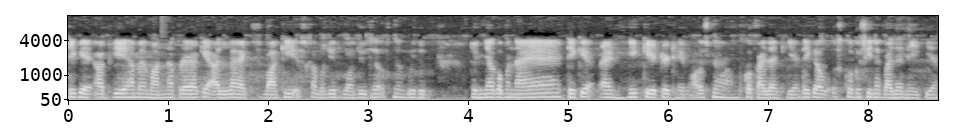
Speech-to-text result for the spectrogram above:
ठीक है? अब ये हमें मानना पड़ेगा कि अल्लाह एक्स बाकी इसका वजूद मौजूद है, उसने दुनिया को बनाया है, ठीक है? एंड ही क्रिएटेड हिम और उसने हमको पैदा किया, ठीक है? उसको किसी ने पैदा नहीं किया।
